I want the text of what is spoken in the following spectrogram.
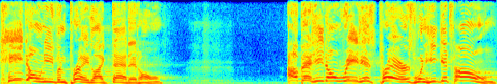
he don't even pray like that at home. I'll bet he don't read his prayers when he gets home.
